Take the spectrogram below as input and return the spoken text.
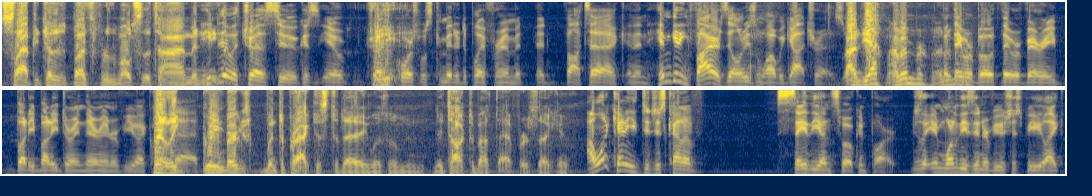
slapped each other's butts for the most of the time, and He did it with Trez too, because you know Trez of course was committed to play for him at, at Vatech, and then him getting fired is the only reason why we got Trez. Uh, yeah, I remember. I But they were both they were very buddy buddy during their interview. I Apparently, that. Greenberg went to practice today with him, and they talked about that for a second. I want Kenny to just kind of say the unspoken part, just like in one of these interviews, just be like,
